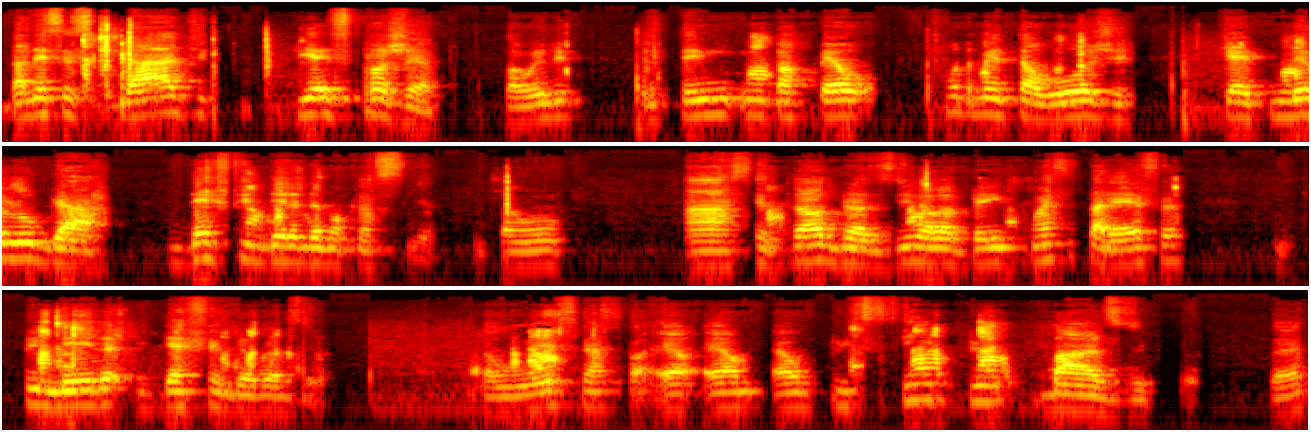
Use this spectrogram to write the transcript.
da necessidade que é esse projeto. Então, ele, ele tem um papel fundamental hoje, que é, em primeiro lugar, defender a democracia. Então, a Central do Brasil ela vem com essa tarefa primeira de defender o Brasil. Então, esse é, é, é, é um princípio básico. Né?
